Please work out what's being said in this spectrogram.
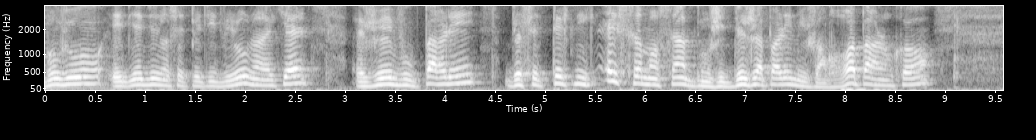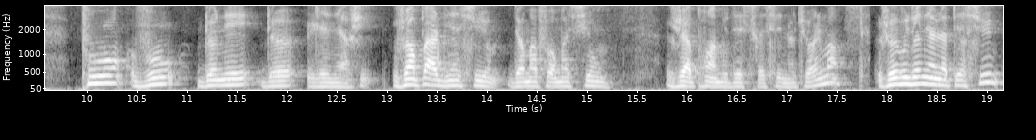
Bonjour et bienvenue dans cette petite vidéo dans laquelle je vais vous parler de cette technique extrêmement simple dont j'ai déjà parlé mais j'en reparle encore pour vous donner de l'énergie. J'en parle bien sûr dans ma formation J'apprends à me déstresser naturellement. Je vais vous donner un aperçu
